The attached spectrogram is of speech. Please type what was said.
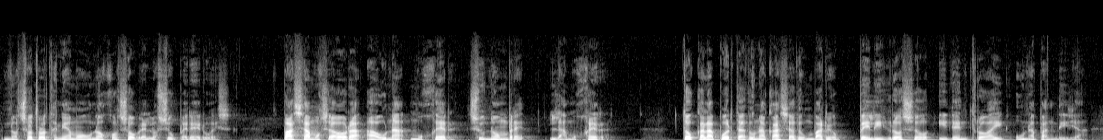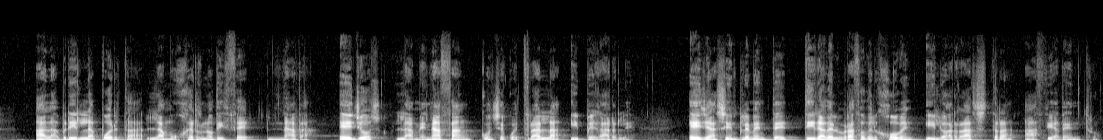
Nosotros teníamos un ojo sobre los superhéroes. Pasamos ahora a una mujer. Su nombre, la mujer. Toca la puerta de una casa de un barrio peligroso y dentro hay una pandilla. Al abrir la puerta, la mujer no dice nada. Ellos la amenazan con secuestrarla y pegarle. Ella simplemente tira del brazo del joven y lo arrastra hacia adentro.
